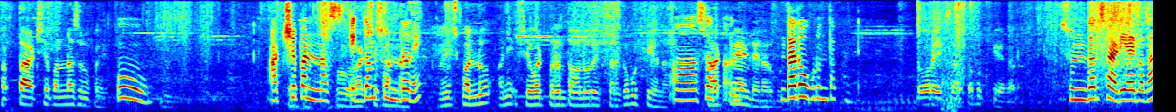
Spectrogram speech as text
फक्त आठशे पन्नास रुपये. ओ. आठशे पन्नास. हो, एकदम 850. सुंदर आहे. रिच पल्लू आणि शेवटपर्यंत ऑल ओव्हर एकसारखं बुट्टी येणार. अं, स्टार्ट टू सर एंड येणार दादा उघडून टाक डोर एकसारखं बुट्टी येणार. सुंदर साडी आहे बघा.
